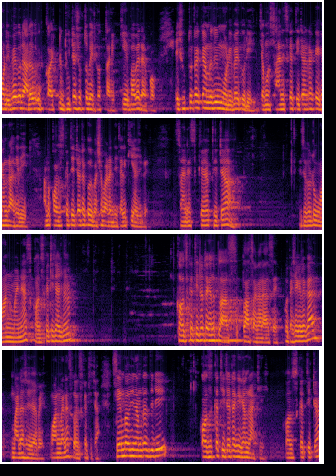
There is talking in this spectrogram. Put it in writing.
মডিফাই করে আরও কয়েকটা, দুইটা সূত্র বের করতে পারি। কীভাবে দেখো? এই সূত্রটাকে আমরা যদি মডিফাই করি, যেমন সাইন স্কোয়ার থিটাটাকে এখানে রাখে দিই, আমরা কজ স্কোয়ার থিটাটাকে ওই পাশে পাঠিয়ে দিই, তাহলে কী আসবে? Sine square theta is equal to one minus cos square theta আসবে না? কজ থিটাটা এখানে প্লাস প্লাস আকারে আছে। ওই পাশে গেলে মাইনাস হয়ে যাবে ওয়ান মাইনাস কজ থিটা সেমভাবে যদি আমরা যদি কজ স্কোয়ার থিটাটাকে এখানে রাখি? Cos square theta.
